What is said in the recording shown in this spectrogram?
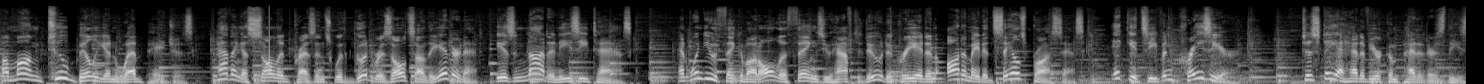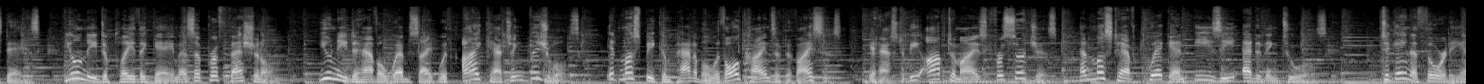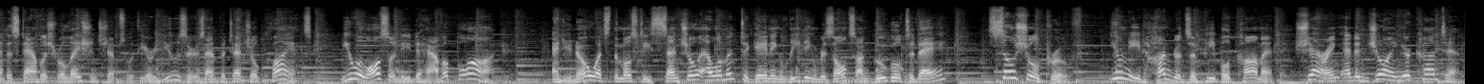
Among 2 billion web pages, having a solid presence with good results on the internet is not an easy task. And when you think about all the things you have to do to create an automated sales process, it gets even crazier. To stay ahead of your competitors these days, you'll need to play the game as a professional. You need to have a website with eye-catching visuals. It must be compatible with all kinds of devices. It has to be optimized for searches and must have quick and easy editing tools. To gain authority and establish relationships with your users and potential clients, you will also need to have a blog. And you know what's the most essential element to gaining leading results on Google today? Social proof. You need hundreds of people commenting, sharing, and enjoying your content.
